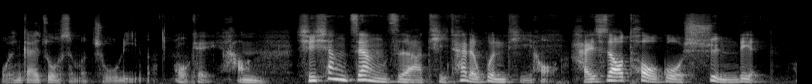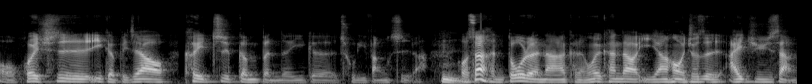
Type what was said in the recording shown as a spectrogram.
我应该做什么处理呢？OK，好，嗯、其实像这样子啊，体态的问题吼，还是要透过训练。哦，会是一个比较可以治根本的一个处理方式啦。嗯，我算很多人啊，可能会看到一样哦，就是 IG 上，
